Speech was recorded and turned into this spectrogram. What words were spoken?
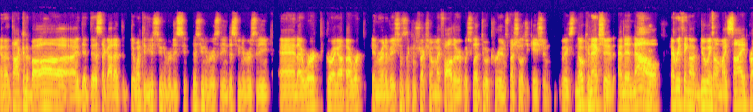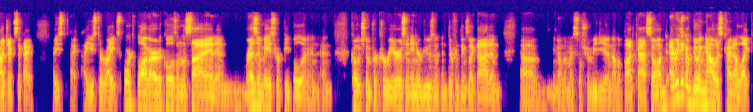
and I'm talking about oh, I did this. I got a. I went to this university, this university, and this university, and I worked growing up. I worked in renovations and construction with my father, which led to a career in special education. It makes no connection. And then now everything I'm doing on my side projects, like I. I used I, I used to write sports blog articles on the side and resumes for people and, and, coach them for careers and interviews and, and different things like that. And uh, you know, then my social media and now the podcast. So I'm, everything I'm doing now is kind of like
